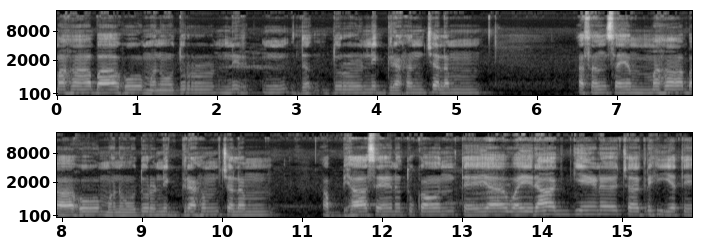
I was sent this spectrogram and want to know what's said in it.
महाबाहो मनो दुर्निर् दुर्निग्रहञ्चलम्। असंशयं महाबाहो मनो दुर्निग्रहं चलम् अभ्यासेन तु कौन्तेय वैराग्येण च गृह्यते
